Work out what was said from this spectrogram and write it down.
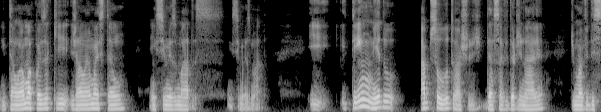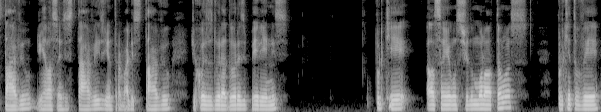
Então é uma coisa que já não é mais tão em si mesmadas, em si mesmada. E, e tem um medo absoluto, eu acho, de, dessa vida ordinária, de uma vida estável, de relações estáveis, de um trabalho estável, de coisas duradouras e perenes porque elas são em algum sentido monótonas, porque tu vê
